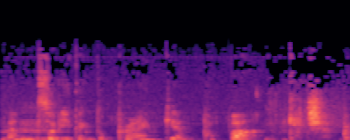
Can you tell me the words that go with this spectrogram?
Men så vi tenkte å pranke pappa. Ketchup.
